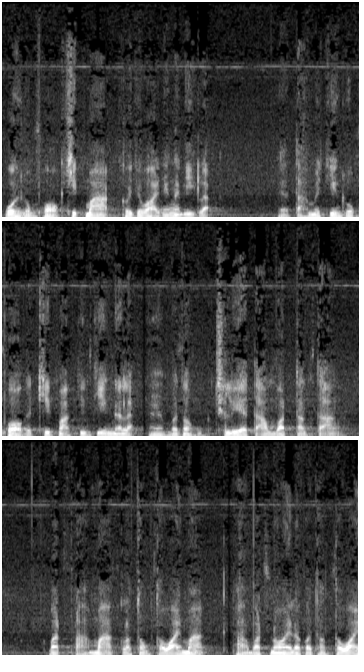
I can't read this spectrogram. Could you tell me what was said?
โอ้ยหลวงพ่อคิดมากก็จะว่าอย่างนั้นอีกละแต่ตามไม่จริงหลวงพ่อก็คิดมากจริง ๆ นั่นแหละมันต้องเฉลี่ยตามวัดต่างๆ วัดพระมากเราต้องถวายมาก พระวัดน้อยเราก็ต้องถวาย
